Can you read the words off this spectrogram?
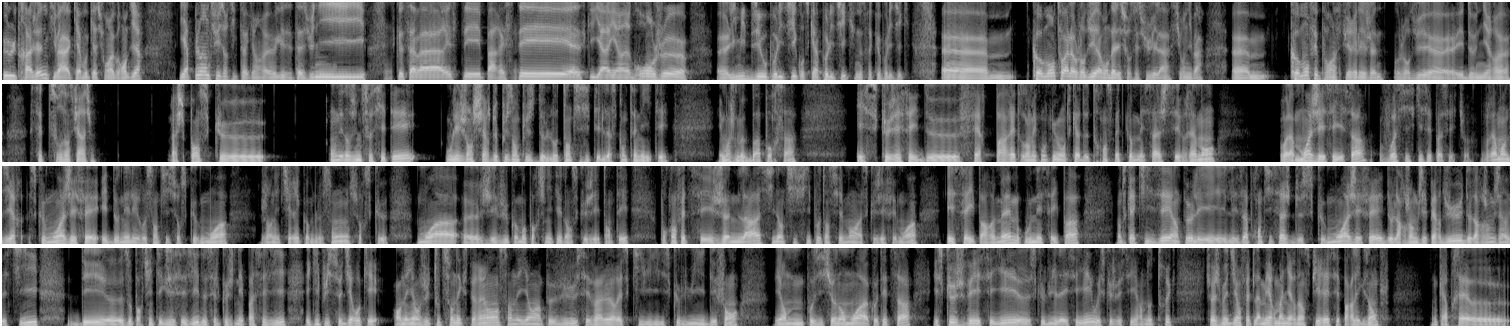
ultra jeune qui, va, qui a vocation à grandir. Il y a plein de sujets sur TikTok. Hein. Les États-Unis, est-ce que ça va rester, pas rester? Est-ce qu'il y, y a un gros enjeu, euh, limite géopolitique, en tout cas politique, ne serait que politique? Euh, Comment, toi, là, aujourd'hui, avant d'aller sur ces sujets-là, si on y va, euh, comment on fait pour inspirer les jeunes aujourd'hui euh, et devenir euh, cette source d'inspiration? Bah, je pense que on est dans une société où les gens cherchent de plus en plus de l'authenticité, de la spontanéité. Et moi, je me bats pour ça. Et ce que j'essaye de faire paraître dans mes contenus, ou en tout cas de transmettre comme message, c'est vraiment, voilà, moi j'ai essayé ça, voici ce qui s'est passé, tu vois. Vraiment dire ce que moi j'ai fait et donner les ressentis sur ce que moi j'en ai tiré comme leçon, sur ce que moi euh, j'ai vu comme opportunité dans ce que j'ai tenté, pour qu'en fait ces jeunes-là s'identifient potentiellement à ce que j'ai fait moi, essayent par eux-mêmes ou n'essayent pas. En tout cas, qu'ils aient un peu les, apprentissages de ce que moi j'ai fait, de l'argent que j'ai perdu, de l'argent que j'ai investi, des euh, opportunités que j'ai saisies, de celles que je n'ai pas saisies, et qu'ils puissent se dire, ok, en ayant vu toute son expérience, en ayant un peu vu ses valeurs et ce, qui, ce que lui défend, et en me positionnant moi à côté de ça, est-ce que je vais essayer euh, ce que lui a essayé ou est-ce que je vais essayer un autre truc? Tu vois, je me dis en fait la meilleure manière d'inspirer, c'est par l'exemple. Donc après, euh,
